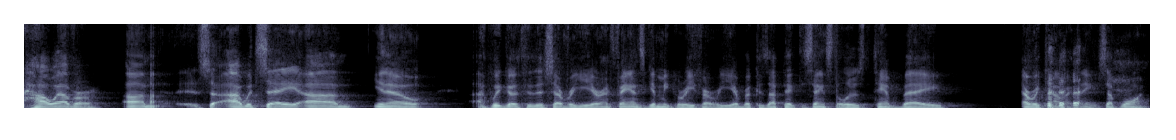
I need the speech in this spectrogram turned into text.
However, um, so I would say um, you know we go through this every year and fans give me grief every year because I pick the Saints to lose to Tampa Bay every time I think except one.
